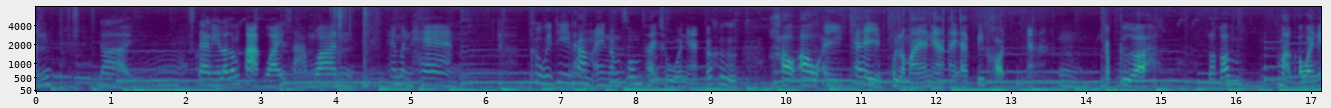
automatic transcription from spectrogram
รได้ แต่อันนี้เราต้องตากไว้ 3 วัน ให้มันแห้ง คือวิธีทำไอ้น้ำส้มสายชูอันเนี้ยก็คือ เขาเอาไอ้แค่ไอ้ผลไม้อันเนี้ยไอ้ apricot เนี่ยอืมกับเกลือ แล้วก็หมักเอาไว้ใน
